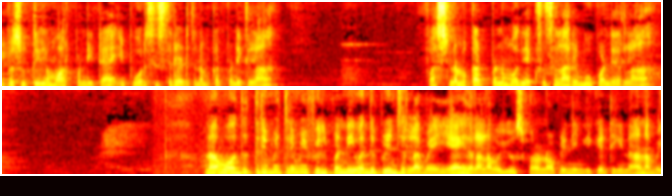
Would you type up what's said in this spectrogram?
இப்போ சுற்றிலும் மார்க் பண்ணிட்டேன். இப்போ ஒரு சிஸ்டர் எடுத்து நம்ம கட் பண்ணிக்கலாம். ஃபஸ்ட் நம்ம கட் பண்ணும்போது எக்ஸஸ் எல்லாம் ரிமூவ் பண்ணிடலாம் நம்ம வந்து திரும்பி திரும்பி ஃபில் பண்ணி வந்து பிழிஞ்சிடலாமே ஏன் இதெல்லாம் நம்ம யூஸ் பண்ணணும் அப்படின்னு நீங்கள் கேட்டிங்கன்னா நம்ம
